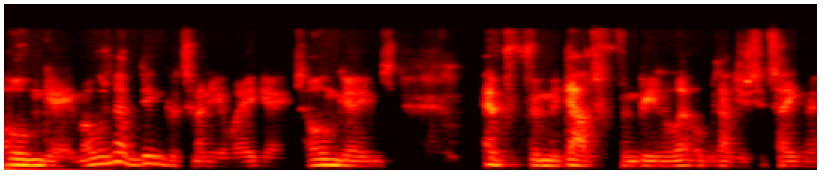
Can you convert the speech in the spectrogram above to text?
home game. I was never didn't go to many away games, home games. And from my dad, from being a little, my dad used to take me.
